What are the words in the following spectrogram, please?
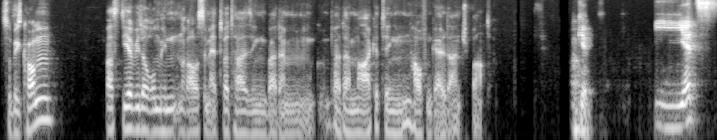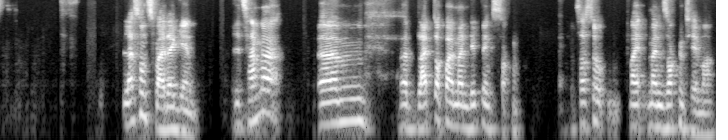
zu bekommen was dir wiederum hinten raus im Advertising bei deinem, bei deinem Marketing einen Haufen Geld einspart. Okay. Jetzt lass uns weitergehen. Jetzt haben wir, ähm, bleib doch bei meinen Lieblingssocken. Jetzt hast du mein, mein Sockenthema.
